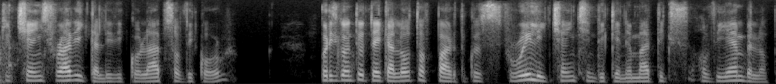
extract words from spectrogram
to change radically the collapse of the core, but it's going to take a lot of particles really changing the kinematics of the envelope.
